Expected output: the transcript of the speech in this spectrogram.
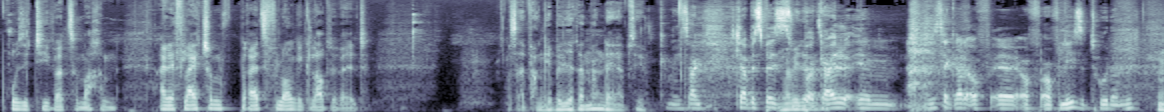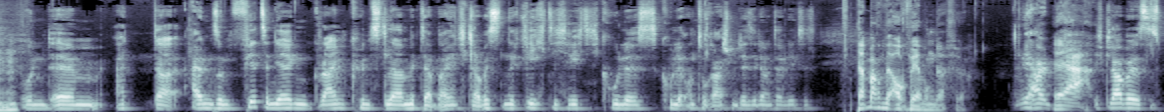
positiver zu machen. Eine vielleicht schon bereits verloren geglaubte Welt. Das ist einfach ein gebildeter Mann, der Erbsi. Kann man nicht sagen. Ich glaube, es wäre super geil. Ähm, sie ist ja gerade auf, äh, auf, auf Lesetour damit Mhm. und ähm, hat da einen so einen 14-jährigen Grime-Künstler mit dabei. Ich glaube, es ist eine richtig, richtig cooles, coole Entourage, mit der sie da unterwegs ist. Da machen wir auch Werbung dafür. Ja, Ja. ich glaube, es ist,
